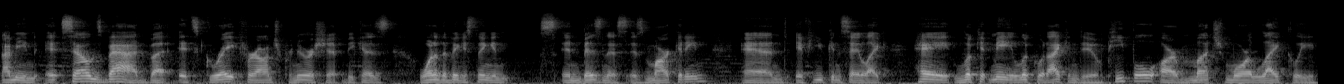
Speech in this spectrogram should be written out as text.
I mean, it sounds bad, but it's great for entrepreneurship because one of the biggest thing in in business is marketing. And if you can say like, hey, look at me, look what I can do, people are much more likely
